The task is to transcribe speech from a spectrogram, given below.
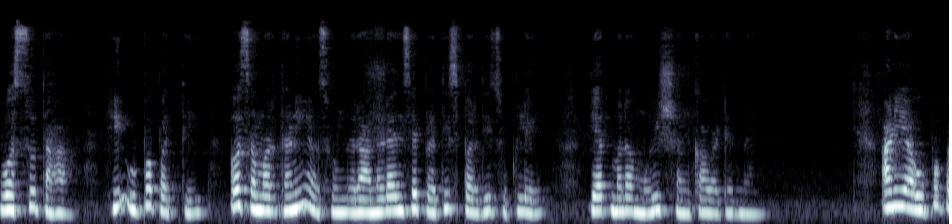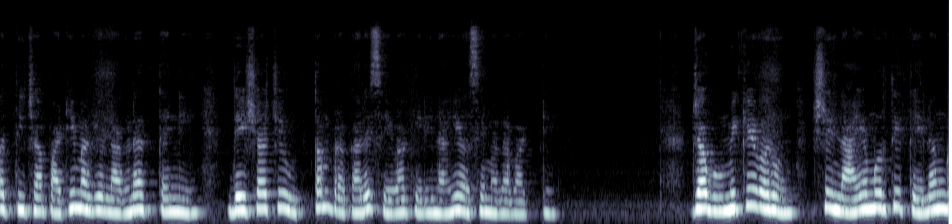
वस्तुत ही उपपत्ती असमर्थनीय असून रानड्यांचे प्रतिस्पर्धी चुकले यात मला मुळीच शंका वाटत नाही. आणि या उपपत्तीच्या पाठीमागे लागण्यात त्यांनी देशाची उत्तम प्रकारे सेवा केली नाही असे मला वाटते. ज्या भूमिकेवरून श्री न्यायमूर्ती तेलंग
